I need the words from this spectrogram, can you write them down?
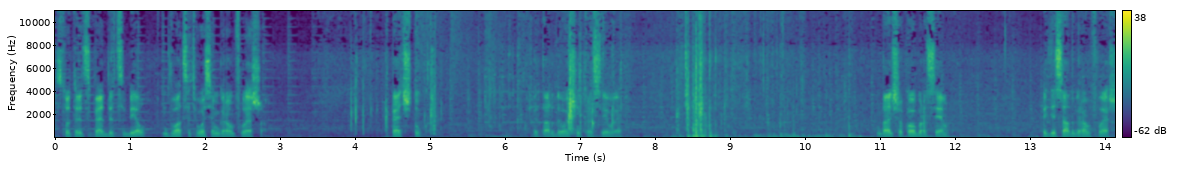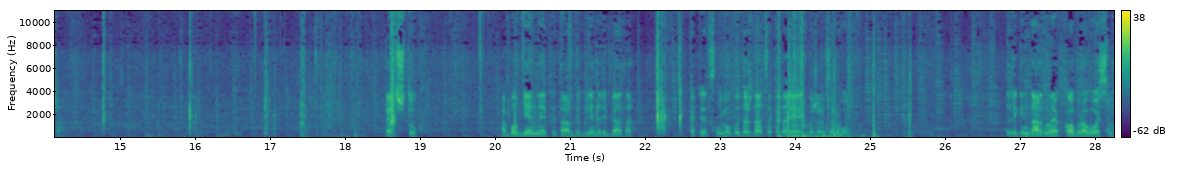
135 децибел, 28 грамм флеша. 5 штук. Петарды очень красивые. Дальше Кобра 7. 50 грамм флеша. 5 штук. Обалденные петарды, блин, ребята. Капец, не могу дождаться, когда я их уже взорву. Легендарная Кобра 8.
